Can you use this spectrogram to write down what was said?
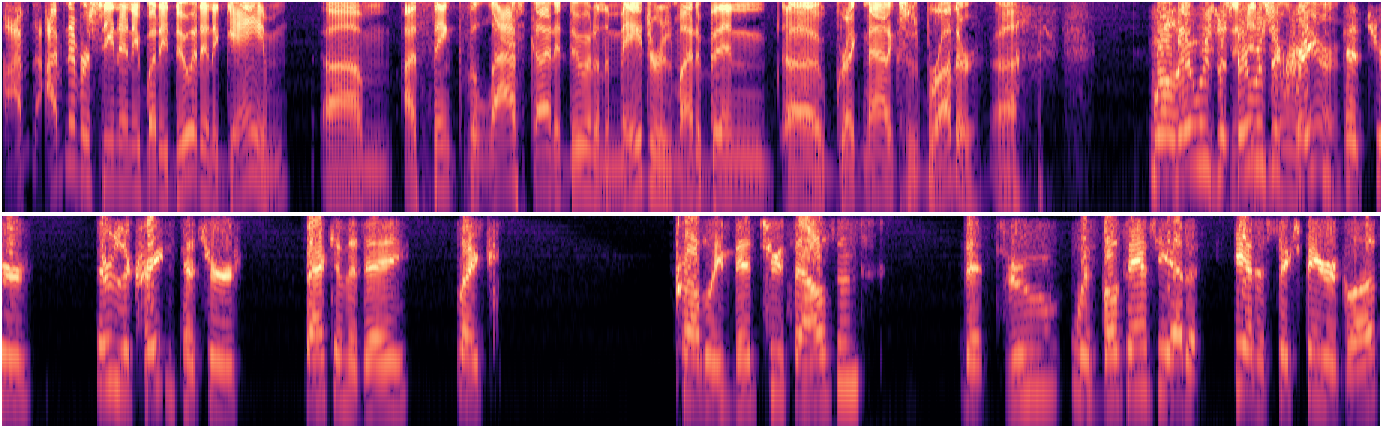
I've I've never seen anybody do it in a game. Um, I think the last guy to do it in the majors might have been uh, Greg Maddux's brother. Uh, Well, there was a, there was it's a Creighton rare. pitcher. There was a Creighton pitcher back in the day, like probably mid two thousands, that threw with both hands. He had a he had a six finger glove,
